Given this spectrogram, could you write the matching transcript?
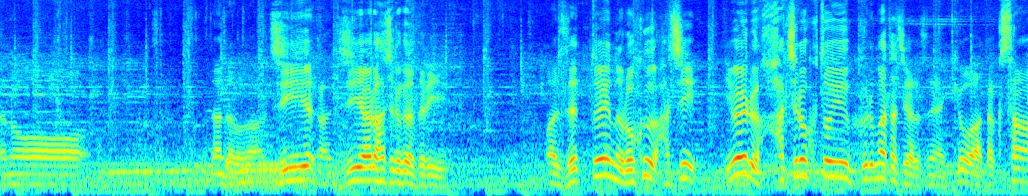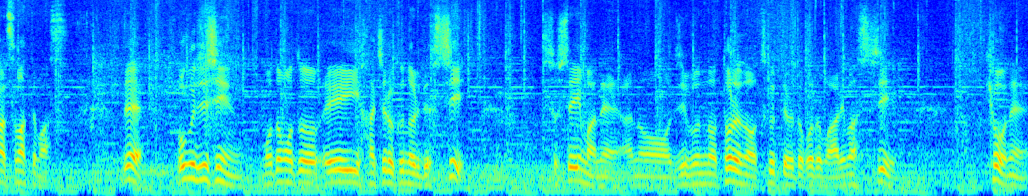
あのなんだろうな、GR86 だったり、まあ、ZN68 いわゆる86という車たちがですね今日はたくさん集まってます。で僕自身もともと AE86 乗りですしそして今ねあの自分のトレノを作ってるところもありますし今日ね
